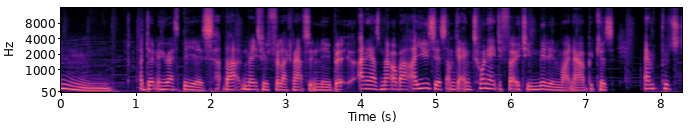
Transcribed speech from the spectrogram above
Hmm. I don't know who SB is. That makes me feel like an absolute noob. But and he has metal bat. I use this. I'm getting 28 to 32 million right now because Emperor's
